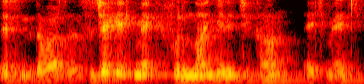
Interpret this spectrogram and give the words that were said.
Resimde de varsa sıcak ekmek, fırından yeni çıkan ekmek,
